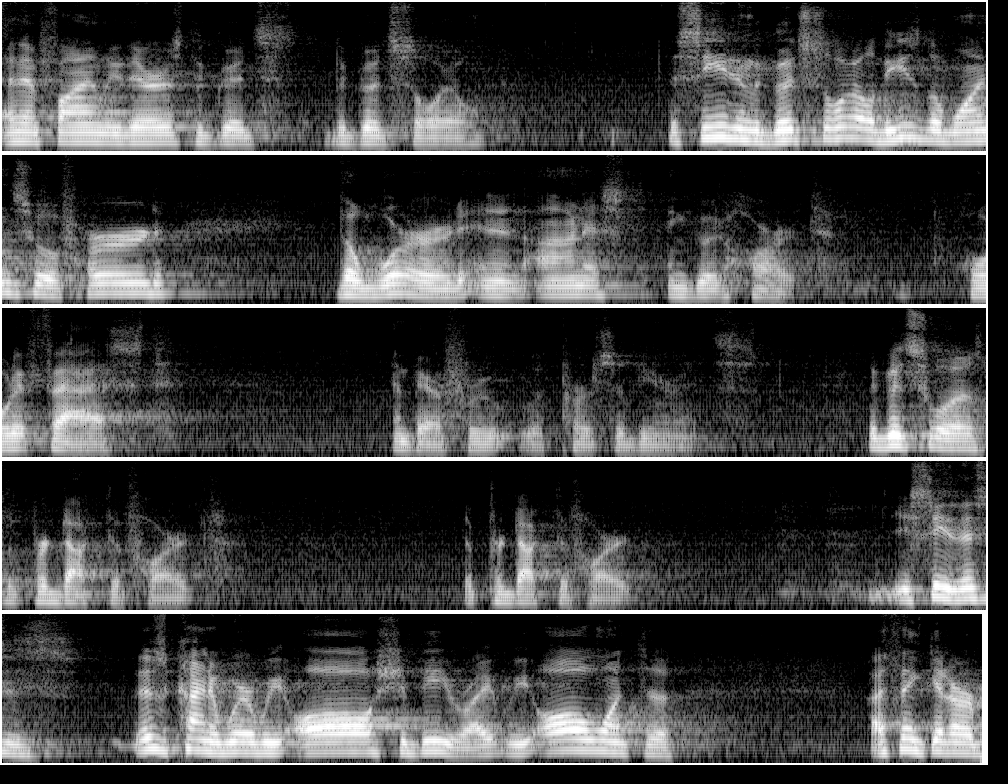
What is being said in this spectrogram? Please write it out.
And then finally, there's the good, the good soil. The seed in the good soil, these are the ones who have heard the word in an honest and good heart. Hold it fast and bear fruit with perseverance. The good soil is the productive heart. The productive heart. You see, this is, this is kind of where we all should be, right? We all want to, I think in our,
